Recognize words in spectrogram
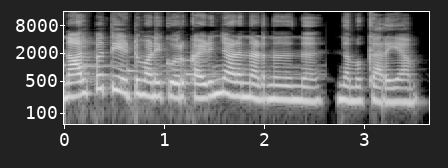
നാൽപ്പത്തിയെട്ട് മണിക്കൂർ കഴിഞ്ഞാണ് നടന്നതെന്ന് നമുക്കറിയാം.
